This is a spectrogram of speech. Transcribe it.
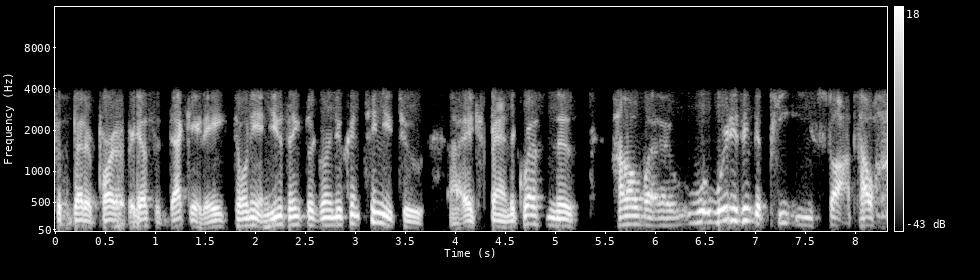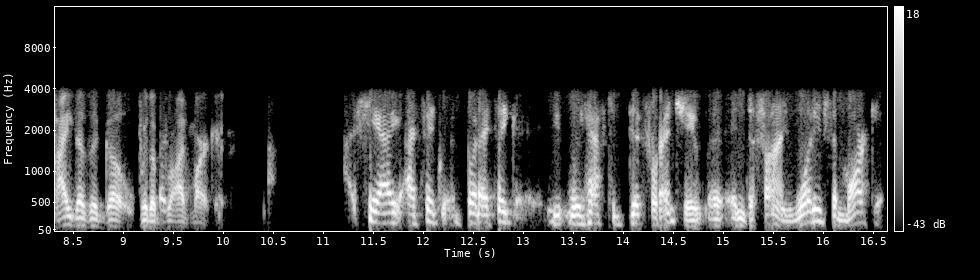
for the better part of, I guess, a decade, eh, Tony? And you think they're going to continue to uh, expand? The question is, how? Uh, where do you think the PE stops? How high does it go for the broad market? See, I, I think, but I think we have to differentiate and define what is the market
